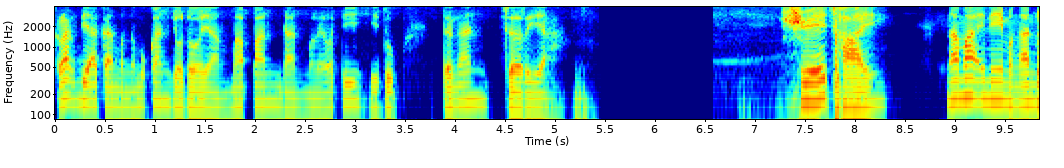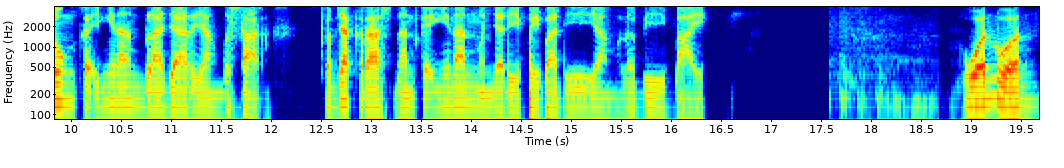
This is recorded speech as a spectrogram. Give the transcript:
Kelak dia akan menemukan jodoh yang mapan dan melewati hidup dengan ceria. Xue Cai. Nama ini mengandung keinginan belajar yang besar, kerja keras, dan keinginan menjadi pribadi yang lebih baik. Wen Wen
